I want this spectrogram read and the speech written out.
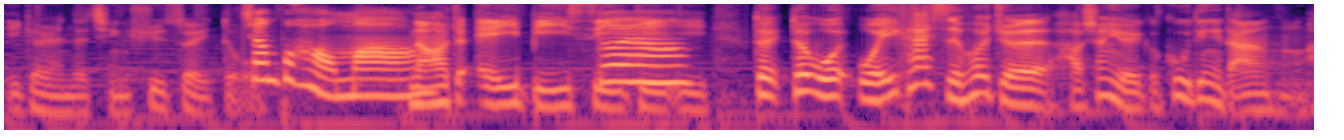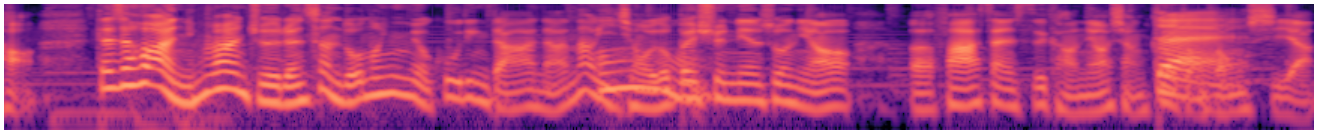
一个人的情绪最多？这样不好吗？然后就 A B C D E，对对，我我一开始会觉得好像有一个固定的答案很好，但是后来你会慢慢觉得人生很多东西没有固定答案的啊。那以前我都被训练说你要。呃，发散思考，你要想各种东西啊。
